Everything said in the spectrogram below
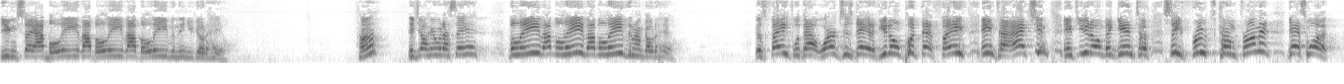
You can say, I believe, I believe, I believe, and then you go to hell. Huh? Did y'all hear what I said? Believe, I believe, I believe, then I'll go to hell. Because faith without works is dead. If you don't put that faith into action, if you don't begin to see fruits come from it, guess what?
